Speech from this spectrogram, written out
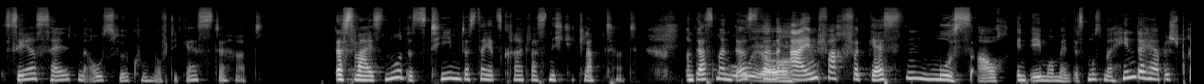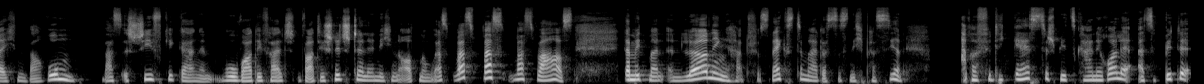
sehr selten Auswirkungen auf die Gäste hat. Das weiß nur das Team, dass da jetzt gerade was nicht geklappt hat. Und dass man das oh ja. dann einfach vergessen muss, auch in dem Moment. Das muss man hinterher besprechen. Warum? Was ist schiefgegangen? Wo war die falsch, war die Schnittstelle nicht in Ordnung? Was, was, was, was war's? Damit man ein Learning hat fürs nächste Mal, dass das nicht passiert. Aber für die Gäste spielt es keine Rolle. Also bitte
